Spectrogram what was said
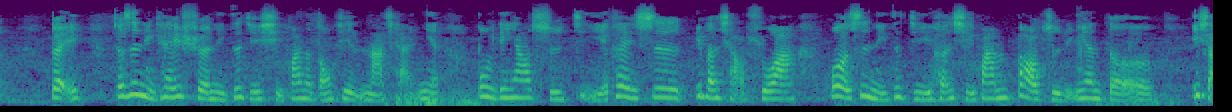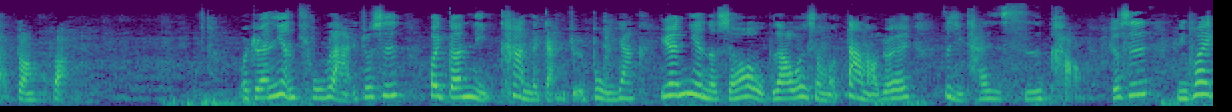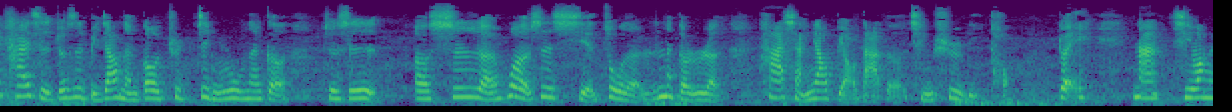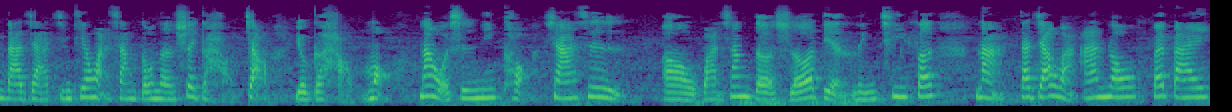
对，就是你可以选你自己喜欢的东西拿起来念，不一定要诗集，也可以是一本小说啊，或者是你自己很喜欢报纸里面的一小段话。我觉得念出来就是会跟你看的感觉不一样，因为念的时候，我不知道为什么大脑就会自己开始思考，就是你会开始就是比较能够去进入那个就是呃诗人或者是写作的那个人他想要表达的情绪里头。对，那希望大家今天晚上都能睡个好觉，有个好梦。那我是 Nico，现在是。呃，晚上的十二点零七分，那大家晚安喽，拜拜。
